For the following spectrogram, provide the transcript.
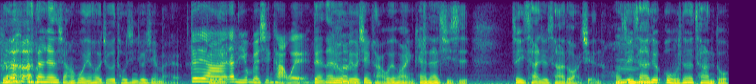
对啊，那大家想要过年后就投信就先买了。对啊，对对，那你又没有先卡位？对，那如果没有先卡位的话，你看它其实这一差就差多少钱？哦，这一差就哦，那个差很多。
